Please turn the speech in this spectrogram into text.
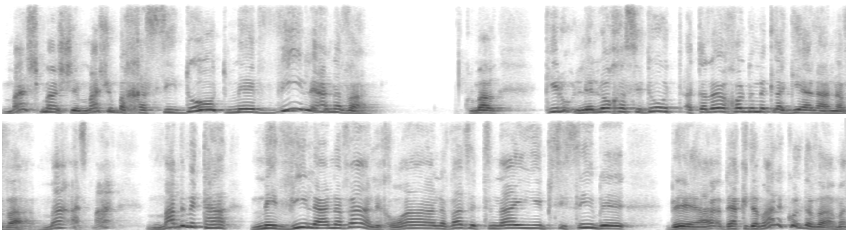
משמע שמשהו בחסידות מביא לענווה. כלומר, כאילו, ללא חסידות אתה לא יכול באמת להגיע לענווה. מה, אז מה, מה באמת המביא לענווה? לכאורה ענווה זה תנאי בסיסי ב... בהקדמה לכל דבר, מה,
